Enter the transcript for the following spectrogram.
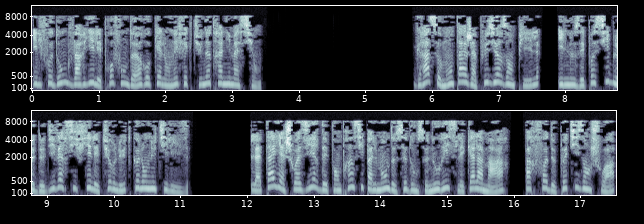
il faut donc varier les profondeurs auxquelles on effectue notre animation. Grâce au montage à plusieurs empiles, il nous est possible de diversifier les turlutes que l'on utilise. La taille à choisir dépend principalement de ce dont se nourrissent les calamars, parfois de petits anchois,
